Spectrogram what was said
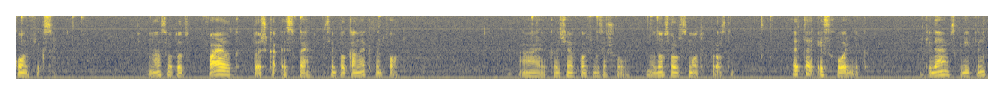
configs. У нас вот тут file.sp simple connect info. А, зачем я в конфиг зашел? Addon source mod просто. Это исходник. Кидаем скриптинг.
